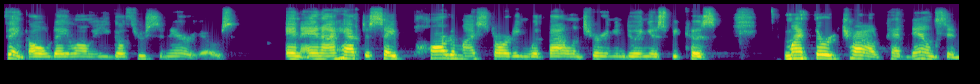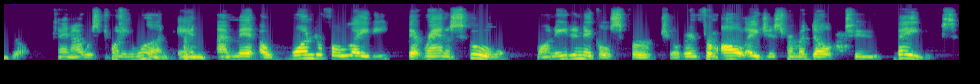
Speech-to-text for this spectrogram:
think all day long, and you go through scenarios. And, and I have to say, part of my starting with volunteering and doing is because my third child had Down syndrome and I was 21. And I met a wonderful lady that ran a school Juanita Nichols for children from all ages, from adult to babies.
